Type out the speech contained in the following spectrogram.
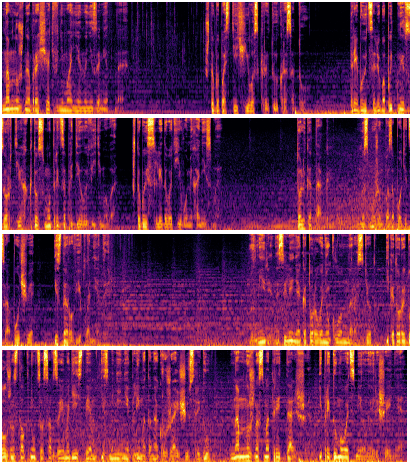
нам нужно обращать внимание на незаметное, чтобы постичь его скрытую красоту. Требуется любопытный взор тех, кто смотрит за пределы видимого, чтобы исследовать его механизмы. Только так мы сможем позаботиться о почве и здоровье планеты. В мире, население которого неуклонно растет и который должен столкнуться со взаимодействием изменения климата на окружающую среду, нам нужно смотреть дальше и придумывать смелые решения.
